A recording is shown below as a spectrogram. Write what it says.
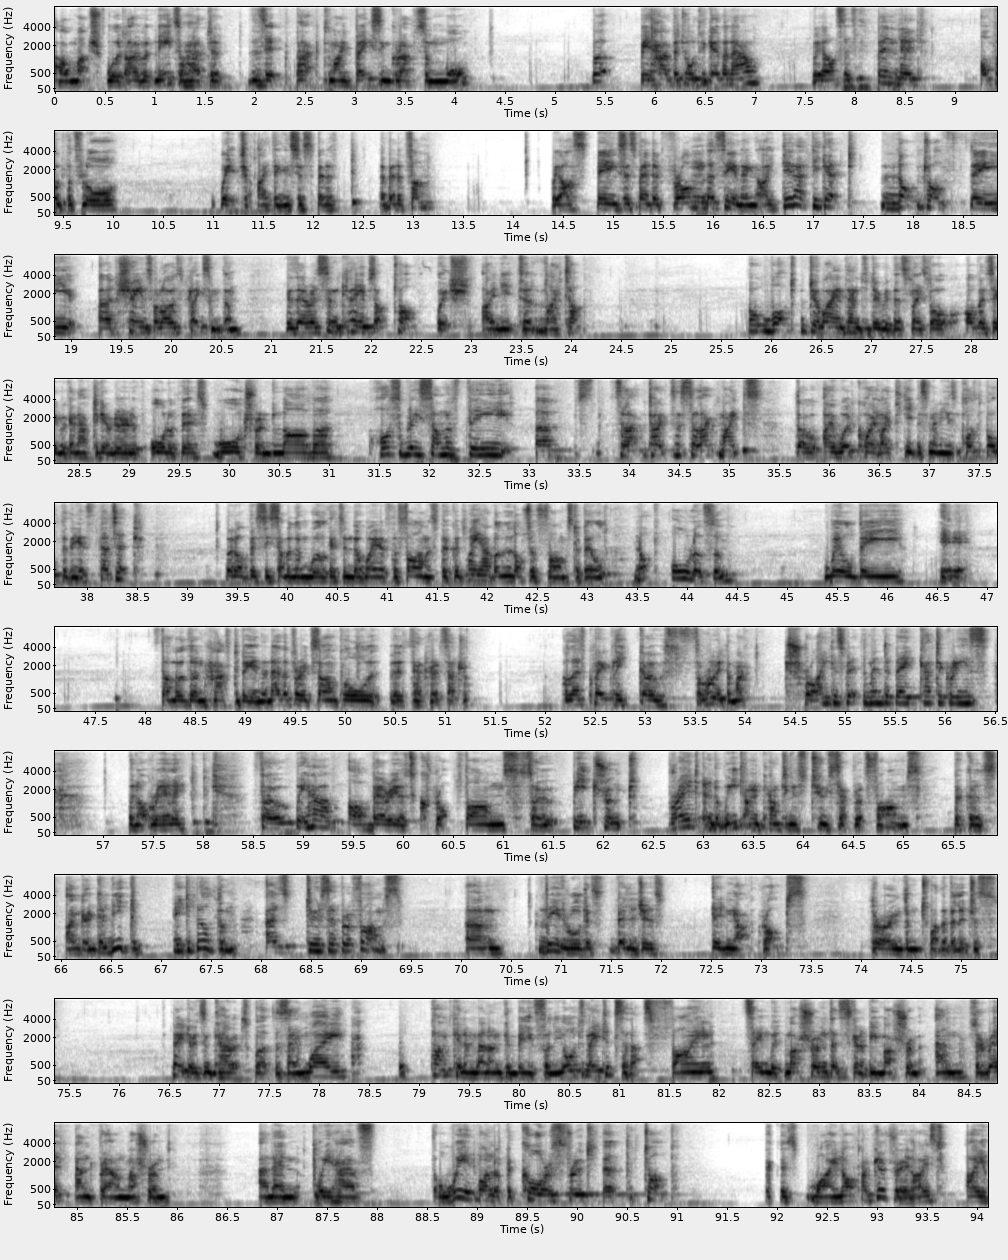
how much wood I would need, so I had to zip back to my base and grab some more. But we have it all together now. We are suspended off of the floor, which I think is just a bit of a bit of fun. We are being suspended from the ceiling. I did actually get knocked off the uh, chains while I was placing them, because there are some caves up top which I need to light up. But what do I intend to do with this place? Well, obviously we're going to have to get rid of all of this water and lava, possibly some of the uh, stalactites and stalagmites, though I would quite like to keep as many as possible for the aesthetic. But obviously some of them will get in the way of the farms because we have a lot of farms to build. Not all of them will be here. Some of them have to be in the nether, for example, etc., etc. Let's quickly go through them. I've try to split them into big categories, but not really. So we have our various crop farms. So beetroot, bread and wheat I'm counting as two separate farms because I'm going to need to need to build them as two separate farms. Um, these are all just villagers digging up crops, throwing them to other villagers. Potatoes and carrots work the same way. Pumpkin and melon can be fully automated, so that's fine. Same with mushroom. This is going to be mushroom and so red and brown mushroom. And then we have the weird one of the chorus fruit at the top. Because why not? I've just realised I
